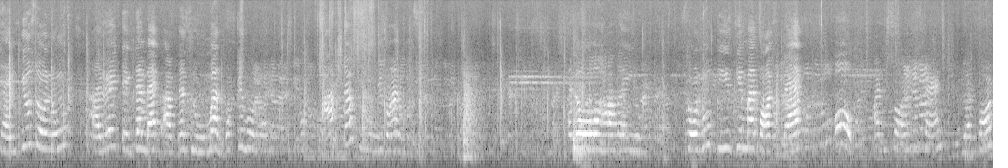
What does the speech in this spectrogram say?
Thank you, Sonu. I will take them back after few months. Okay, Monu. Hello, how are you? Sonu, please give my pot back. Oh, I'm sorry, friend. Your pot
